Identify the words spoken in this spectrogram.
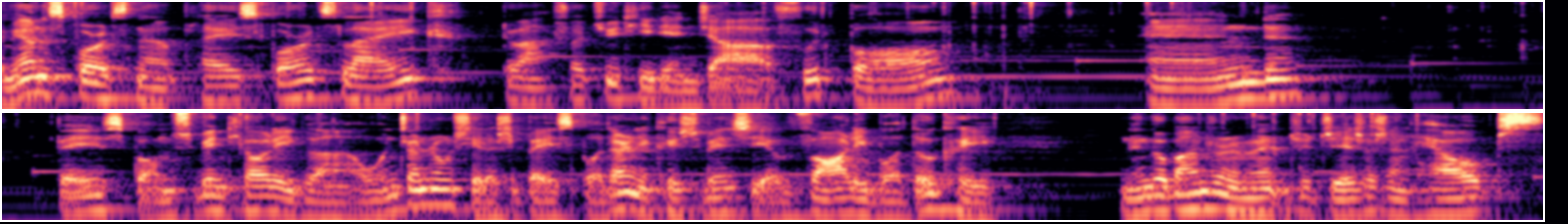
么样的 sports 呢？Play sports like，对吧？说具体一点叫 football and baseball。我们随便挑了一个啊，文章中写的是 baseball，但是你可以随便写 volleyball 都可以，能够帮助人们就直接说成 helps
